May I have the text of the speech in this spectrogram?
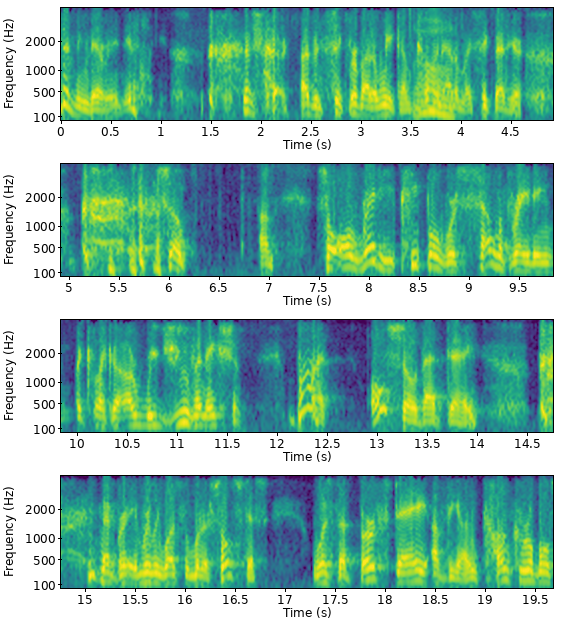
living there in Italy. Sorry, I've been sick for about a week. I'm coming Oh. out of my sick bed here. so, um, so already people were celebrating like like a, a rejuvenation, but also that day, remember it really was the winter solstice, was the birthday of the unconquerable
